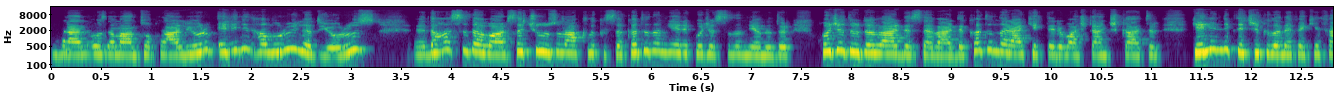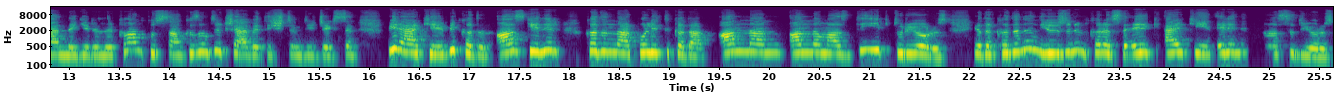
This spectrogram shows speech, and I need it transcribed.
ben o zaman toparlıyorum. Elinin hamuruyla diyoruz. Ee, Dahası da var. Saçı uzun, aklı kısa. Kadının yeri kocasının yanıdır. Kocadır döver de sever de. Kadınlar erkekleri baştan çıkartır. Gelinlikle çıkılan efe kefenle girilir. Kan kussan kızılcık şerbet içtim diyeceksin. Bir erkeğe bir kadın az gelir. Kadınlar politikadan anlam, anlamaz deyip duruyoruz. Ya da kadının yüzünün karası er- erkeğin elinin karası diyoruz.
